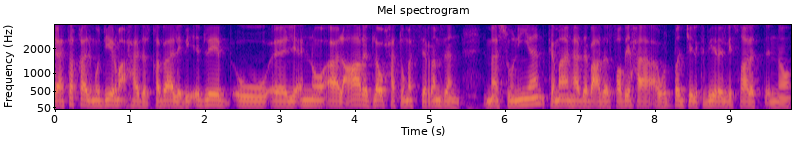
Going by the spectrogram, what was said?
اعتقل مدير معهد القبالة بإدلب لأنه العارض لوحة تمثل رمزا ماسونيا. كمان هذا بعد الفضيحة أو الضجة الكبيرة اللي صارت أنه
